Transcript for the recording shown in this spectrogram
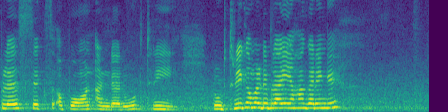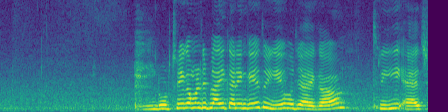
plus six upon under root three root three का मल्टीप्लाई यहाँ करेंगे। रूट थ्री का मल्टीप्लाई करेंगे तो ये हो जाएगा three H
